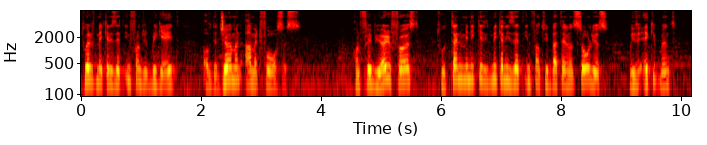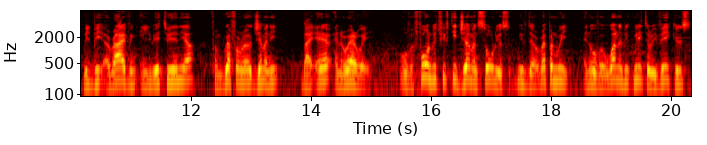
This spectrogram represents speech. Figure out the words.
12 Mechanized Infantry Brigade of the German Armed Forces. On February 1st, through 10 Mechanized Infantry Battalion soldiers with equipment will be arriving in Lithuania from Grafenwöhr, Germany by air and railway. Over 450 German soldiers with their weaponry and over 100 military vehicles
